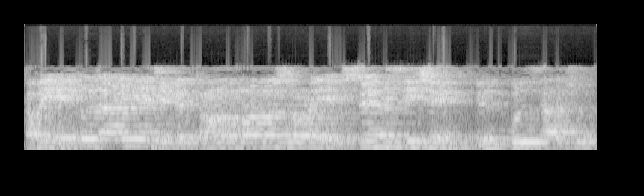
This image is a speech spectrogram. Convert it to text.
હવે એ તો જાણીએ છીએ કે ત્રણ ખૂણાનો સરવાળો 180 છે. બિલકુલ સાચું,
